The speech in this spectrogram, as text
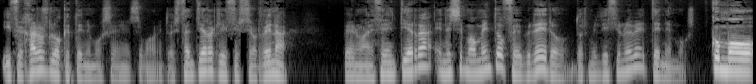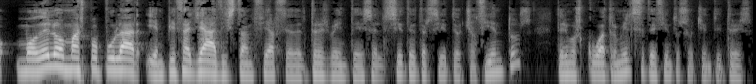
y fijaros lo que tenemos en ese momento. Está en tierra, que dice, se ordena permanecer en tierra, en ese momento, febrero 2019, tenemos. Como modelo más popular y empieza ya a distanciarse del 320 es el 737-800, tenemos 4.783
